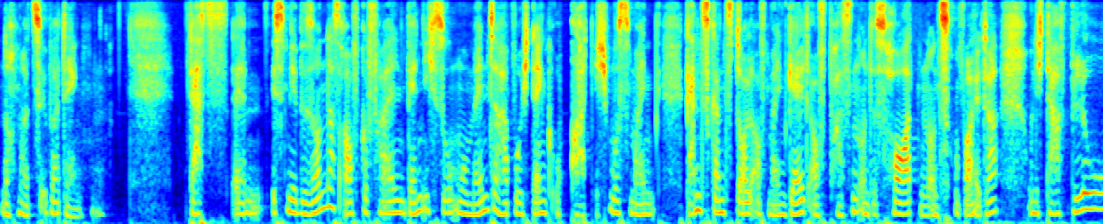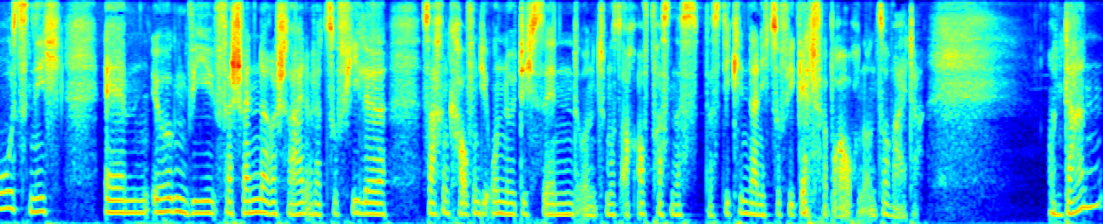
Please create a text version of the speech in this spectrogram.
nochmal zu überdenken. Das ähm, ist mir besonders aufgefallen, wenn ich so Momente habe, wo ich denke, oh Gott, ich muss mein ganz, ganz doll auf mein Geld aufpassen und es horten und so weiter. Und ich darf bloß nicht ähm, irgendwie verschwenderisch sein oder zu viele Sachen kaufen, die unnötig sind und muss auch aufpassen, dass, dass die Kinder nicht zu viel Geld verbrauchen und so weiter. Und dann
